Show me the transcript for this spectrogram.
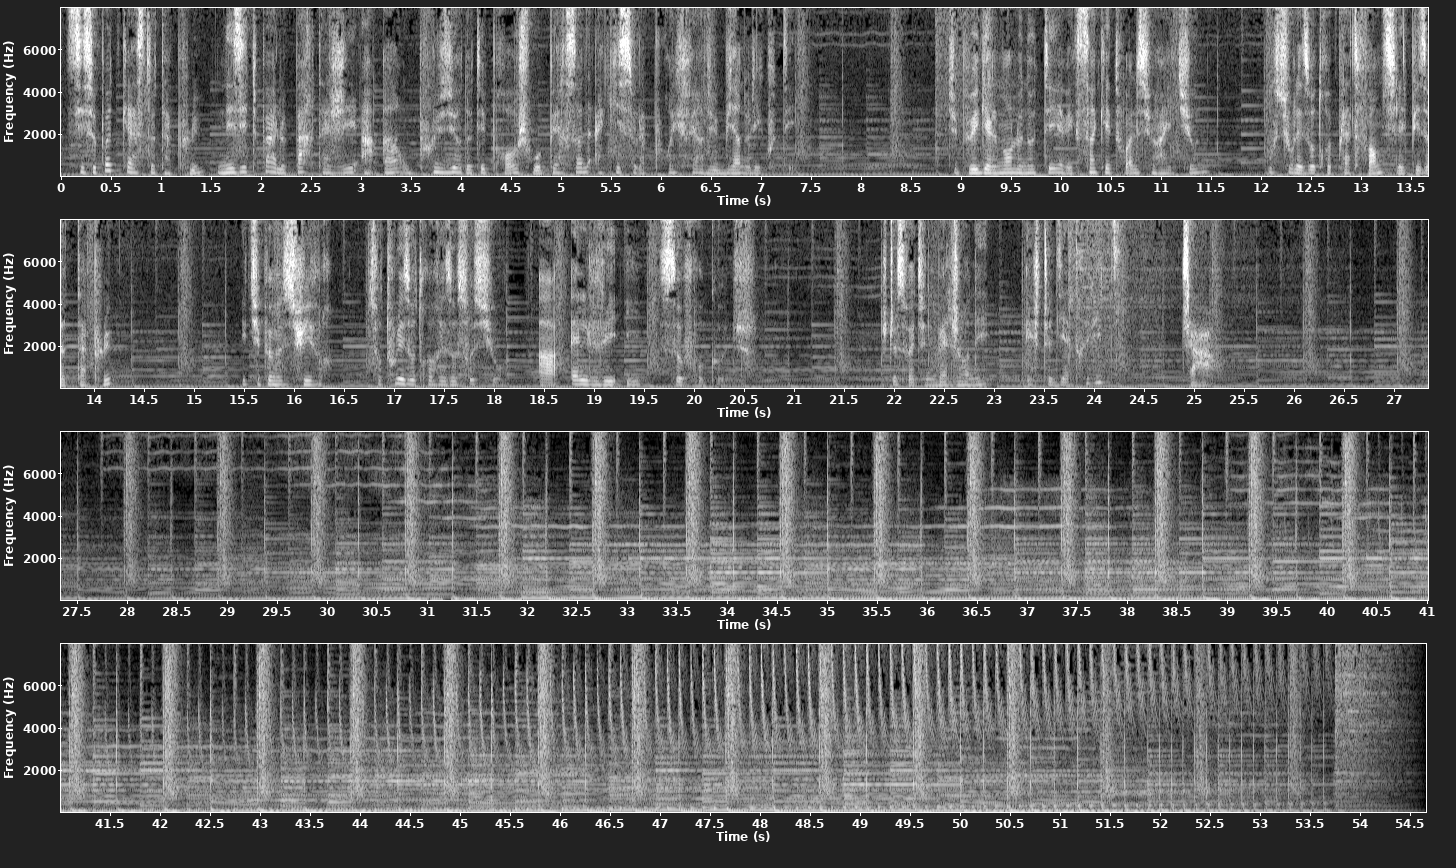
Si ce podcast t'a plu, n'hésite pas à le partager à un ou plusieurs de tes proches ou aux personnes à qui cela pourrait faire du bien de l'écouter. Tu peux également le noter avec 5 étoiles sur iTunes ou sur les autres plateformes si l'épisode t'a plu. Et tu peux me suivre sur tous les autres réseaux sociaux à LVI Coach. Je te souhaite une belle journée et je te dis à très vite. Ciao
